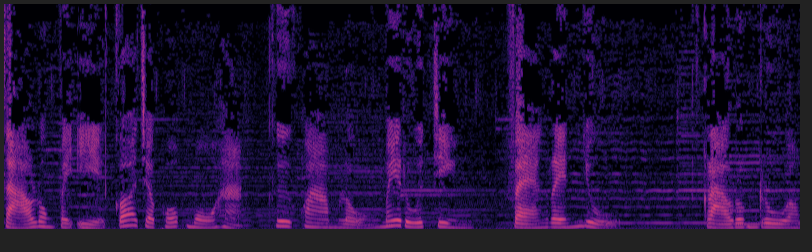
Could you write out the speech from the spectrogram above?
สาวลงไปอีกก็จะพบโมหะ คือความหลงไม่รู้จริง แฝงเร้นอยู่ กล่าวรวม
